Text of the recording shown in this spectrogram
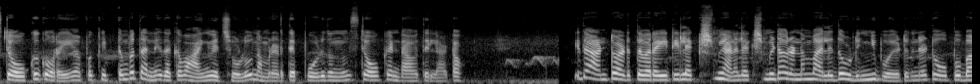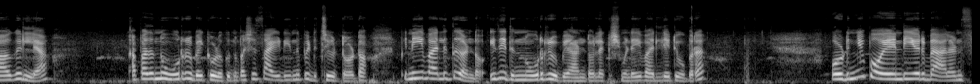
സ്റ്റോക്ക് കുറയും. അപ്പോൾ കിട്ടുമ്പോൾ തന്നെ ഇതൊക്കെ വാങ്ങി വെച്ചോളൂ. നമ്മുടെ അടുത്ത് എപ്പോഴും ഇതൊന്നും സ്റ്റോക്ക് ഉണ്ടാവത്തില്ല കേട്ടോ. ഇതാണ് കേട്ടോ അടുത്ത വെറൈറ്റി ലക്ഷ്മിയാണ്. ലക്ഷ്മിയുടെ ഒരെണ്ണം വലുത് ഒടിഞ്ഞു പോയിട്ട് ഇതിന്റെ ടോപ്പ് ഭാഗം ഇല്ല. അപ്പോൾ അത് നൂറ് രൂപയ്ക്ക് കൊടുക്കുന്നു. പക്ഷേ സൈഡിൽ നിന്ന് പിടിച്ച് കിട്ടും കേട്ടോ. പിന്നെ ഈ വലുത് കണ്ടോ? ഇത് ഇരുന്നൂറ് രൂപയാണ് കേട്ടോ ലക്ഷ്മിയുടെ ഈ വലിയ ട്യൂബർ ഒടിഞ്ഞു പോയതിന്റെ ഈ ഒരു ബാലൻസ്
